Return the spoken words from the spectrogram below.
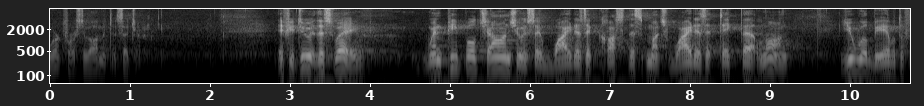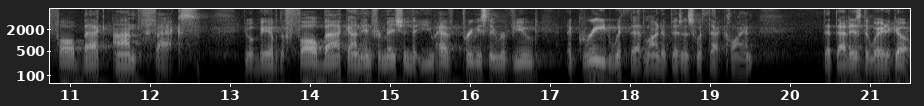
workforce development, etc. If you do it this way, when people challenge you and say, Why does it cost this much? Why does it take that long? You will be able to fall back on facts. You'll be able to fall back on information that you have previously reviewed, agreed with that line of business, with that client, that that is the way to go.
